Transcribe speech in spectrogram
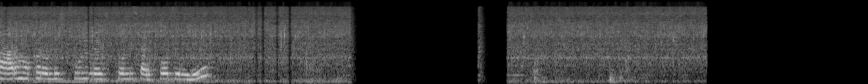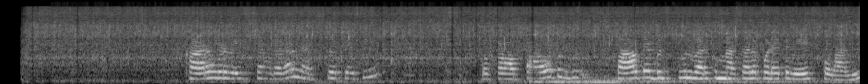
కారం ఒక రెండు స్పూన్లు వేసుకొని సరిపోతుంది. కారం కూడా వేసాం కదా నెక్స్ట్ వచ్చేసి ఒక పావు టేబుల్ పావు టేబుల్ స్పూన్ వరకు మసాలా పొడి అయితే వేసుకోవాలి.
